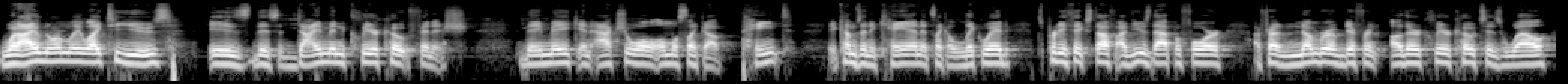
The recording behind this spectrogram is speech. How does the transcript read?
what I normally like to use is this diamond clear coat finish. They make an actual, almost like a paint. It comes in a can, it's like a liquid. It's pretty thick stuff. I've used that before. I've tried a number of different other clear coats as well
